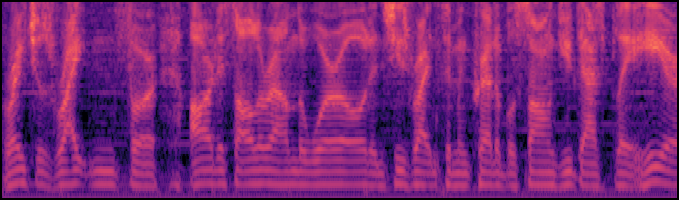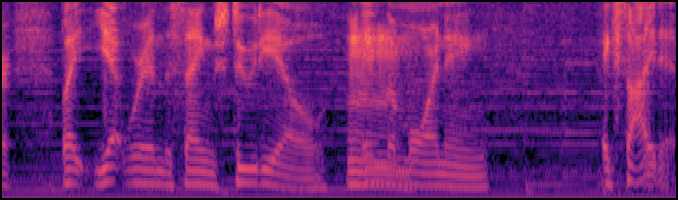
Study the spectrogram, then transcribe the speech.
Rachel's writing for artists all around the world, and she's writing some incredible songs. You guys play it here, but yet we're in the same studio in the morning, excited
